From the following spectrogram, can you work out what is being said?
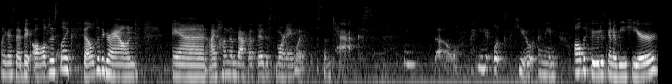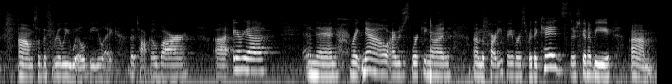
like I said, they all just like fell to the ground and I hung them back up there this morning with some tacks. So I think it looks cute. I mean, all the food is gonna be here. Um, so this really will be like the taco bar uh, area. And then right now I was just working on um, the party favors for the kids. There's gonna be um,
